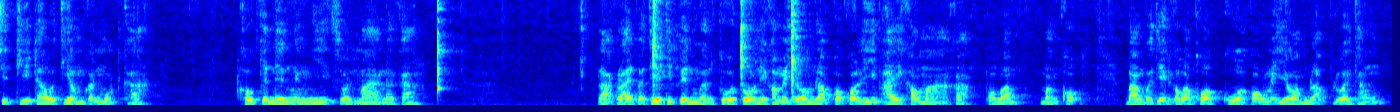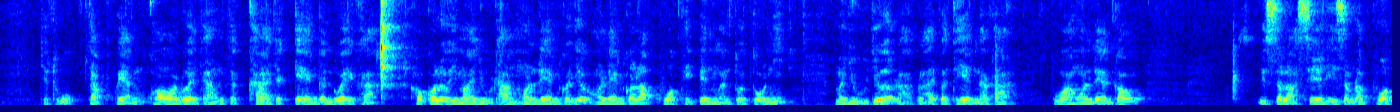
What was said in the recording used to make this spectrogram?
สิทธิเท่าเทียมกันหมดค่ะ เขาจะเน้นอย่างนี้ส่วนมากนะคะ หลากหลายประเทศที่เป็นเหมือนตัวโต้นี่เขาไม่ยอมรับเขาก็ลี้ภัยเข้ามาค่ะ เพราะว่าบางเขาบางประเทศเขาว่าครอบครัวเขาก็ไม่ยอมรับด้วยทั้งจะถูกจับแขวนคอด้วยทั้งจะฆ่าจะแกงกันด้วยค่ะเขาก็เลยมาอยู่ทางฮอลแลนด์ก็เยอะฮอลแลนด์ก็รับพวกที่เป็นเหมือนตัวตัวนี้ มาอยู่เยอะหลากหลายประเทศนะคะเพราะว่าฮอลแลนด์เขา อิสระเสรีสำหรับพวก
